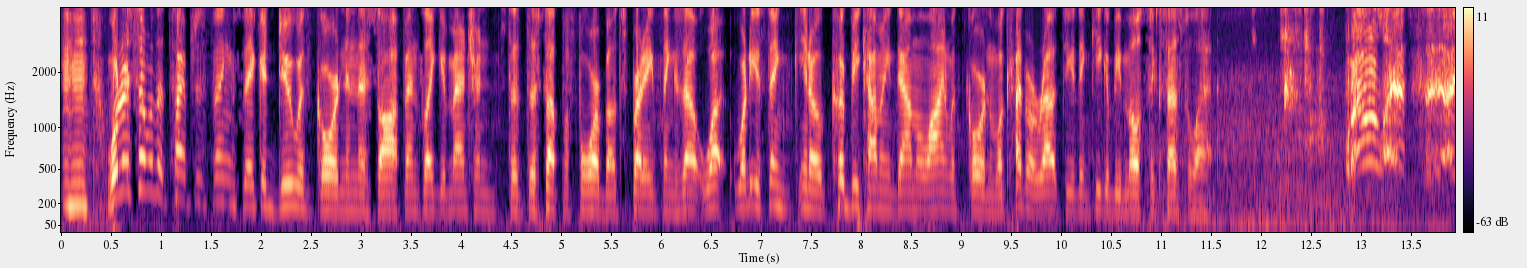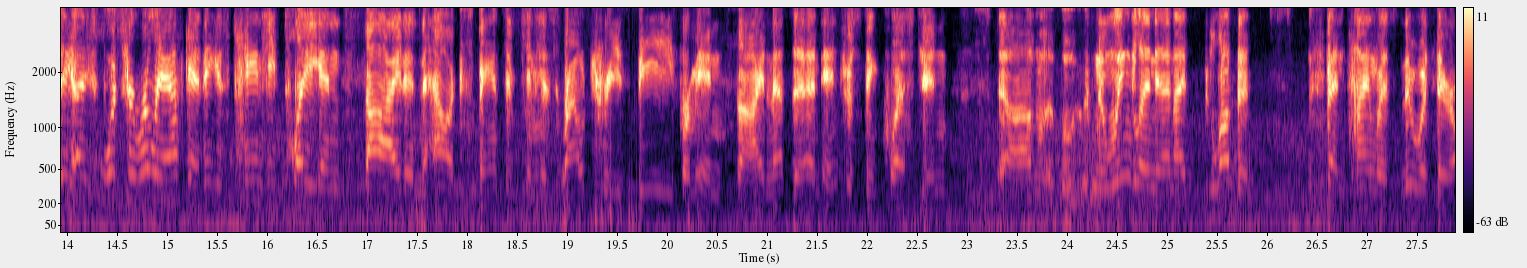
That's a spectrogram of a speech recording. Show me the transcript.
Mm-hmm. What are some of the types of things they could do with Gordon in this offense? Like you mentioned the, the stuff before about spreading things out. What what do you think you know could be coming down the line with Gordon? What type of route do you think he could be most successful at? Well, that's, I, I, what you're really asking, I think, is can he play inside and how expansive can his route trees be from inside? And that's an interesting question. Um, New England, and I'd love to spend time with with their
